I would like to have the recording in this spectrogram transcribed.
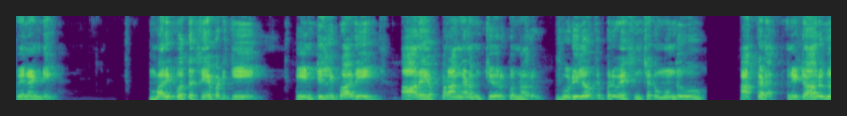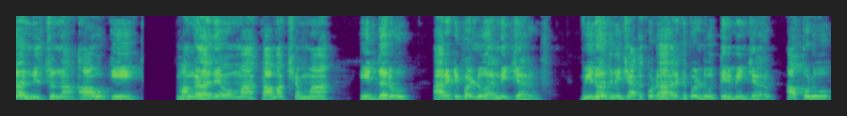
వినండి. మరికొద్దిసేపటికి ఇంటిల్లిపాది ఆలయ ప్రాంగణం చేరుకున్నారు. గుడిలోకి ప్రవేశించక ముందు అక్కడ నిటారుగా నిల్చున్న ఆవుకి మంగళదేవమ్మ కామాక్షమ్మ ఇద్దరూ అరటిపళ్ళు అందించారు. వినోదిని చేత కూడా అరటిపళ్ళు తినిపించారు. అప్పుడు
